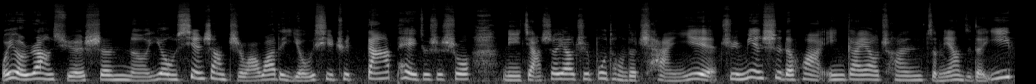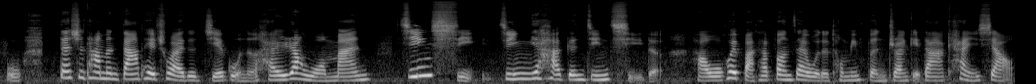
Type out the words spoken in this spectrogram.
我有让学生呢用线上纸娃娃的游戏去搭配，就是说，你假设要去不同的产业去面试的话，应该要穿怎么样子的衣服。但是他们搭配出来的结果呢，还让我蛮惊喜、惊讶跟惊奇的。好，我会把它放在我的同名粉砖给大家看一下哦。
